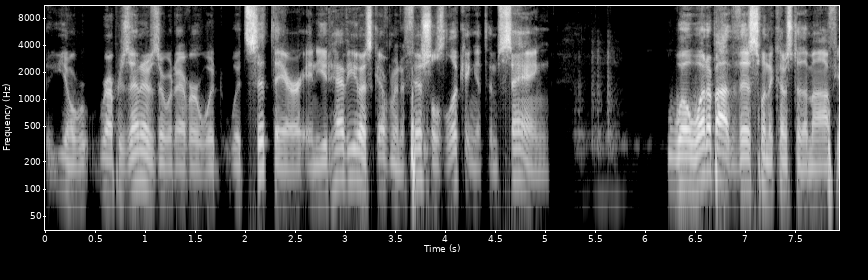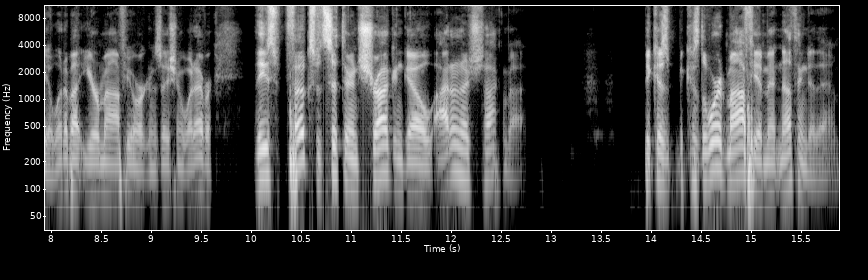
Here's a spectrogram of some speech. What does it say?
you know, representatives or whatever would would sit there and you'd have US government officials looking at them saying, well, what about this when it comes to the mafia? What about your mafia organization or whatever? These folks would sit there and shrug and go, I don't know what you're talking about. Because because the word mafia meant nothing to them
